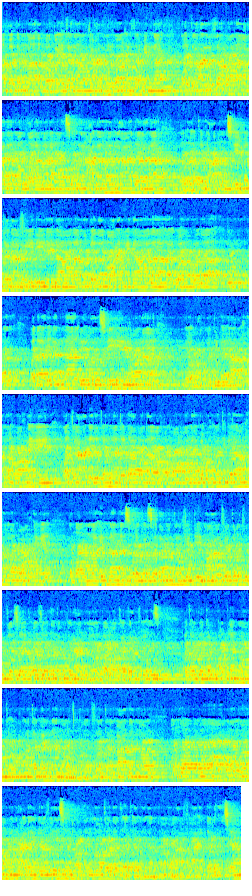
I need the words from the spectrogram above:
عبدا ما أبقيتنا واجعله الوارث منا واجعل ثأرنا على من ظلمنا وانصرنا على من عادانا ولا تجعل مصيبتنا في ديننا ولا مبلغ علمنا ولا ولا ولا, ولا إلى النار مصيرنا برحمتك يا أرحم الراحمين. واجعل الجنة دارنا وقرارنا برحمتك يا أرحم الراحمين. اللهم إنا نسألك سلامة في الدين وعافية في الجسد وزيادة في العلم وبركة في الرزق وتوبة قبل الموت ورحمه عند الموت ومغفرة بعد الموت. اللهم هون علينا في سكرة الموت ونجاة من النار عند الحساب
